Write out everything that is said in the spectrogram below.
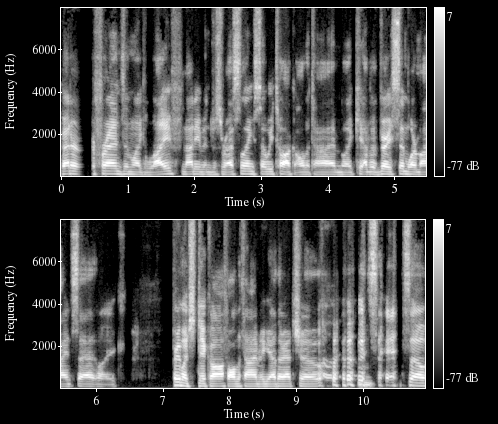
better friends in like life, not even just wrestling. So we talk all the time. Like I have a very similar mindset. Like pretty much dick off all the time together at show. It's- and so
